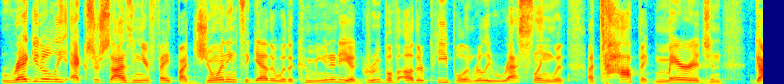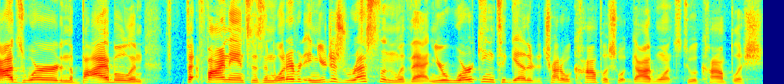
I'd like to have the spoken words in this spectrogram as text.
regularly exercising your faith by joining together with a community, a group of other people, and really wrestling with a topic marriage and God's word and the Bible and finances and whatever. And you're just wrestling with that. And you're working together to try to accomplish what God wants to accomplish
